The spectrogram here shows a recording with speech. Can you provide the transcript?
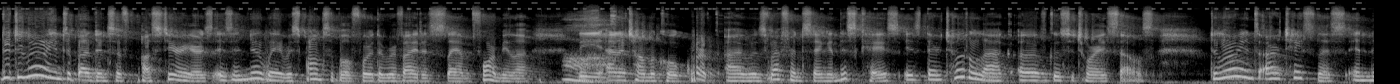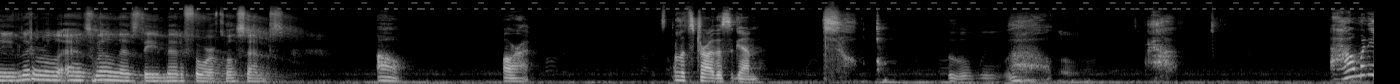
The Delurian's abundance of posteriors is in no way responsible for the Revitus Slam formula. The anatomical quirk I was referencing in this case is their total lack of gustatory cells. Delurians are tasteless in the literal as well as the metaphorical sense. Oh. All right. Let's try this again. How many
